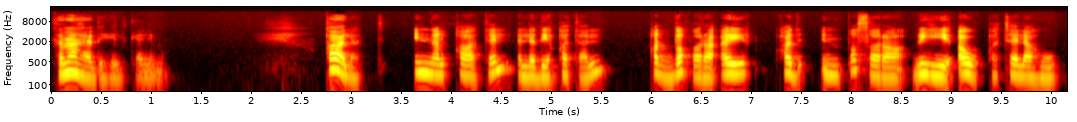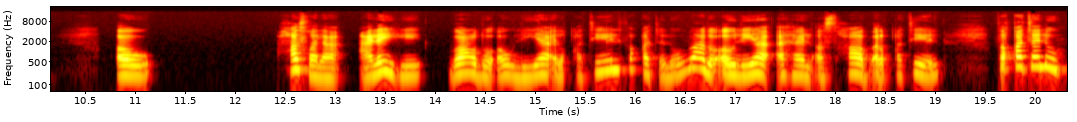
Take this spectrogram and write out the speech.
فما هذه الكلمة؟ قالت إن القاتل الذي قتل قد ظفر أي قد انتصر به أو قتله أو حصل عليه بعض أولياء القتيل فقتلوه. بعض أولياء أهل أصحاب القتيل فقتلوه.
